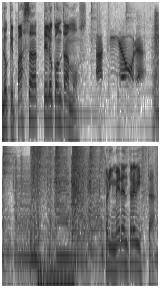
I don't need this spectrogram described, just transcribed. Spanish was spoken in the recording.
Lo que pasa, te lo contamos. Aquí y ahora. Primera entrevista.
